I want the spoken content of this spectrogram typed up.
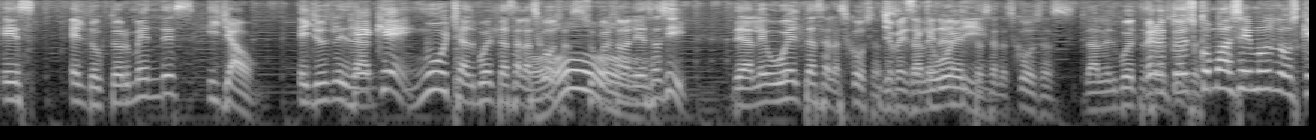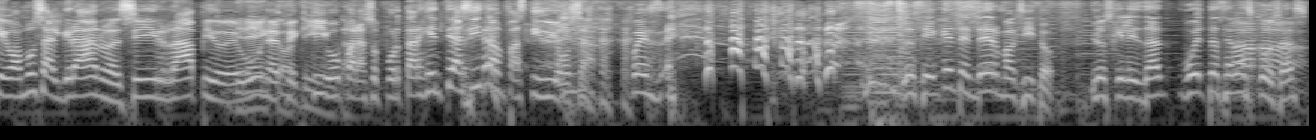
es el doctor Méndez y Yao. Ellos les ¿Qué, dan qué? muchas vueltas a las Oh. cosas. Su personalidad es así. De darle vueltas a las cosas. Yo pensé darle que vueltas a las cosas. Darles vueltas Pero a las entonces, cosas. ¿cómo hacemos los que vamos al grano así rápido, de Directo, una, efectivo, tinta. para soportar gente así tan fastidiosa? Pues los tienen que entender, Maxito. Los que les dan vueltas a las Ajá. cosas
